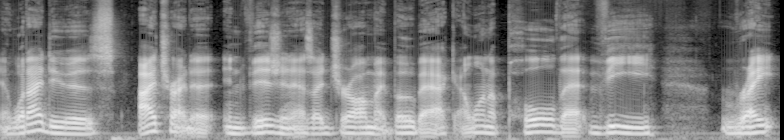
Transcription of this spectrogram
And what I do is I try to envision as I draw my bow back, I want to pull that V right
